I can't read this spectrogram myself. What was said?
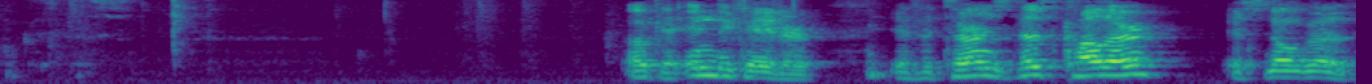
Focus this. Okay, indicator. If it turns this color, it's no good.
